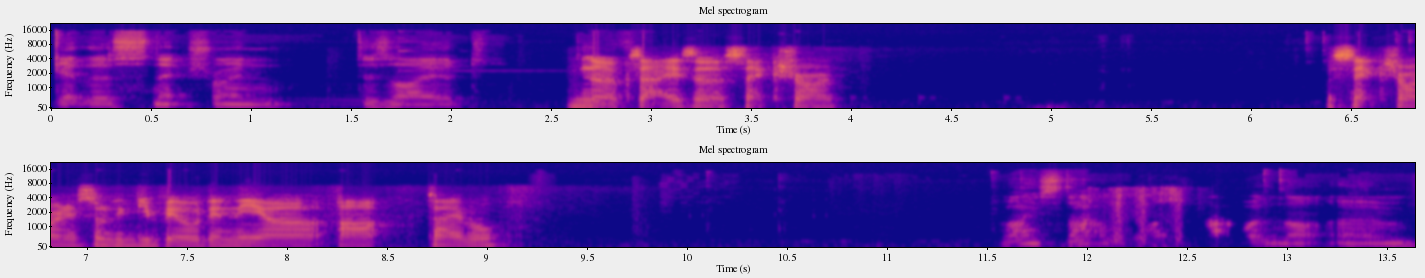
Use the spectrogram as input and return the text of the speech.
Get the snack shrine desired. No, because that isn't a snack shrine. The snack shrine is something you build in the art, art table. Why is that one, why is that one not um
